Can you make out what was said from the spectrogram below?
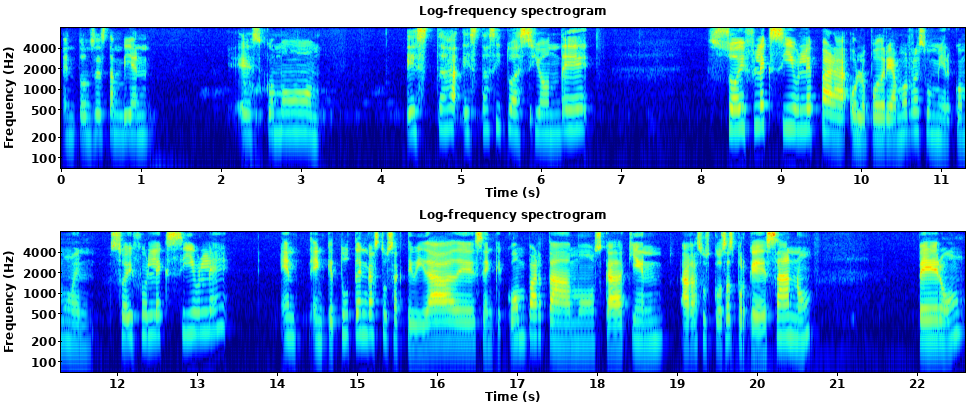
Entonces también es como esta, esta situación de soy flexible para, o lo podríamos resumir como en soy flexible en, en que tú tengas tus actividades, en que compartamos, cada quien haga sus cosas porque es sano, pero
